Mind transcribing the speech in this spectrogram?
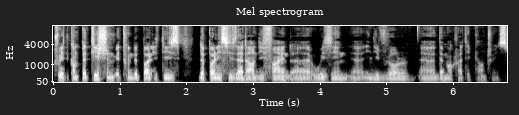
create competition between the policies, the policies that are defined uh, within uh, individual uh, democratic countries.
